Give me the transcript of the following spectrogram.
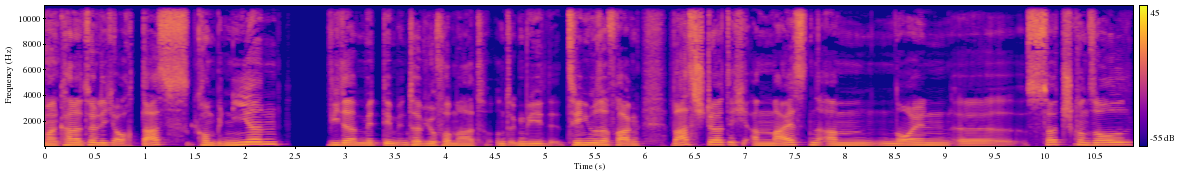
man kann natürlich auch das kombinieren wieder mit dem Interviewformat und irgendwie zehn User fragen, was stört dich am meisten am neuen äh, Search Console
